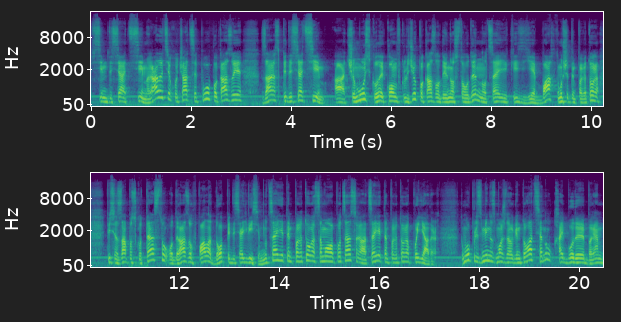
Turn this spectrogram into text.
77 градусів, хоча ЦПУ показує зараз 57. А чомусь, коли ком включив, показувало 91, ну це якийсь є баг, тому що температура після запуску тесту одразу впала до 58. Ну це є температура самого процесора, а це є температура по ядрах. Тому плюс-мінус можна орієнтуватися. Ну, хай буде, беремо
